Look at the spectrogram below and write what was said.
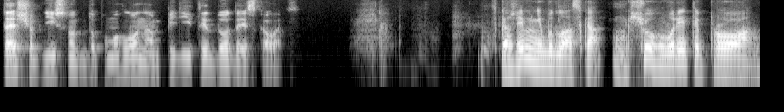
те, щоб дійсно допомогло нам підійти до деескалації. Скажи мені, будь ласка, якщо говорити про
